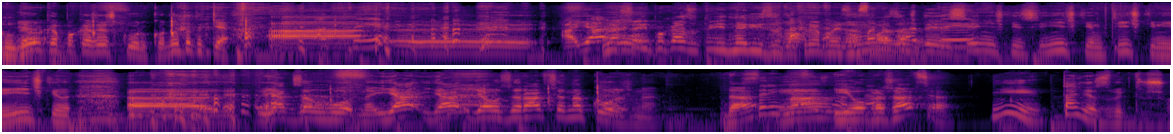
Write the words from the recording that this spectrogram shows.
Юрка, покажи шкурку. Ну то таке. А, ти? е, а я. Ну, ну, що і показувати, і нарізати треба і Ну, у мене завжди ти? Сінічкін, Сінічкін, Птічкін, Яїчкін, е, як завгодно. Я, я, я озирався на кожне. Да? Серйозно? І так? ображався? Ні, та я звик, то що.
